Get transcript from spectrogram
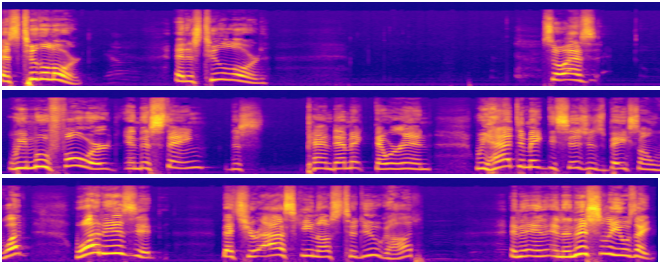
it's to the Lord. It is to the Lord. So as we move forward in this thing, this pandemic that we're in, we had to make decisions based on what what is it that you're asking us to do, God? And, and, and initially it was like,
